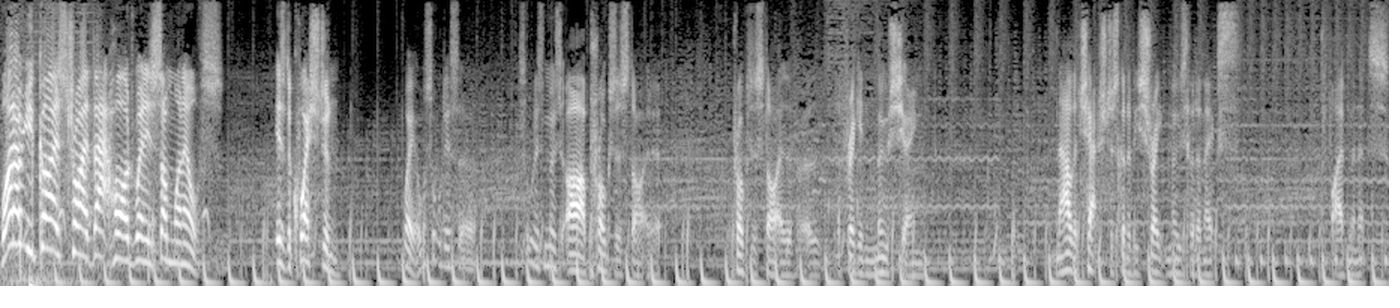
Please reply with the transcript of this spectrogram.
Why don't you guys try that hard when it's someone else? Is the question. Wait, what's all this? Uh, what's all this moose? Ah, Progs has started it. Progs has started the, the friggin' moose chain. Now the chat's just going to be straight moose for the next five minutes.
